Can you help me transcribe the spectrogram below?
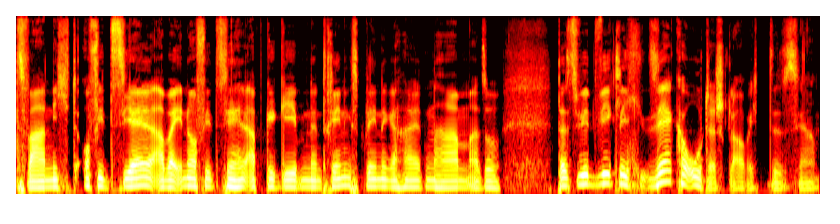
zwar nicht offiziell, aber inoffiziell abgegebenen Trainingspläne gehalten haben. Also das wird wirklich sehr chaotisch, glaube ich, dieses Jahr.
